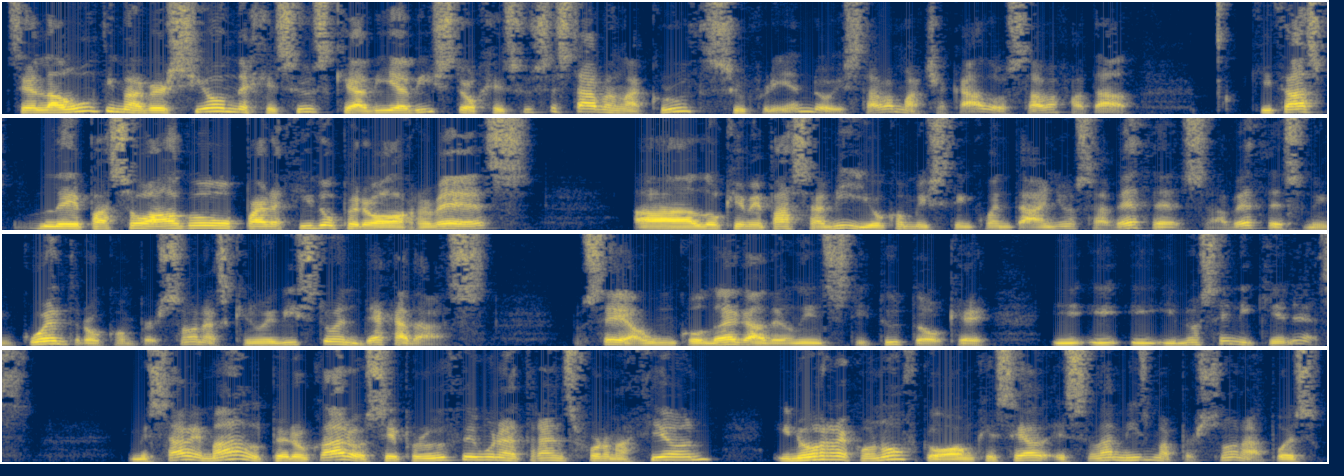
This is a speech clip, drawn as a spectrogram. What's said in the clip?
sea, la última versión de Jesús que había visto, Jesús estaba en la cruz sufriendo, estaba machacado, estaba fatal. Quizás le pasó algo parecido, pero al revés a lo que me pasa a mí. Yo con mis 50 años, a veces, a veces me encuentro con personas que no he visto en décadas. No sé, a un colega del instituto que, y, y no sé ni quién es. Me sabe mal, pero claro, se produce una transformación y no reconozco, aunque sea es la misma persona. Pues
